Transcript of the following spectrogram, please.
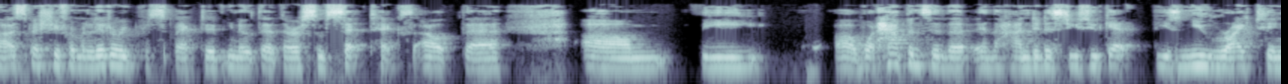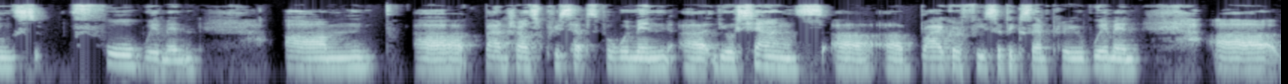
Uh, especially from a literary perspective, you know that there are some set texts out there. Um, the uh, what happens in the in the Han dynasties, you get these new writings for women um, uh, Ban Zhao's Precepts for Women, uh, Liu Xiang's uh, uh, biographies of exemplary women. Uh,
